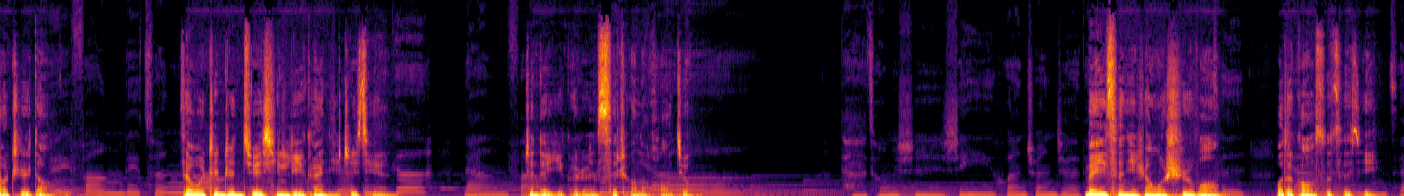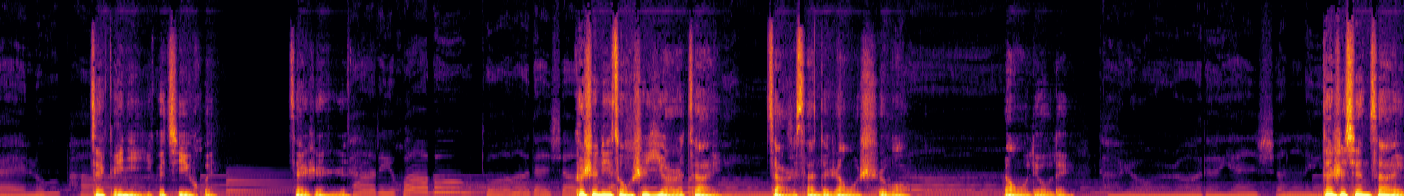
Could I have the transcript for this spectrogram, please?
要知道，在我真正决心离开你之前，真的一个人死撑了好久。每一次你让我失望，我都告诉自己，再给你一个机会，再忍忍。可是你总是一而再、再而三的让我失望，让我流泪。但是现在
